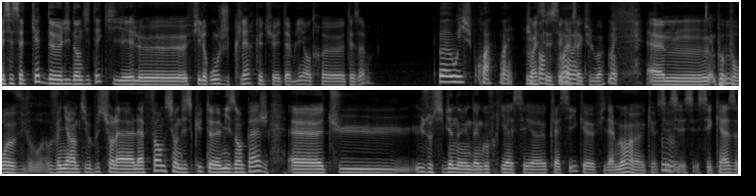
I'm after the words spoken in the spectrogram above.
Mais c'est cette quête de l'identité qui est le fil rouge clair que tu as établi entre tes œuvres? Euh, oui, je crois. Ouais, c'est Ouais, comme ouais. ça que tu le vois. Euh, pour pour, euh, v- revenir un petit peu plus sur la, la forme, si on discute euh, mise en page, tu uses aussi bien d'un gaufrier assez classique, finalement, que ces- Mm. cases,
